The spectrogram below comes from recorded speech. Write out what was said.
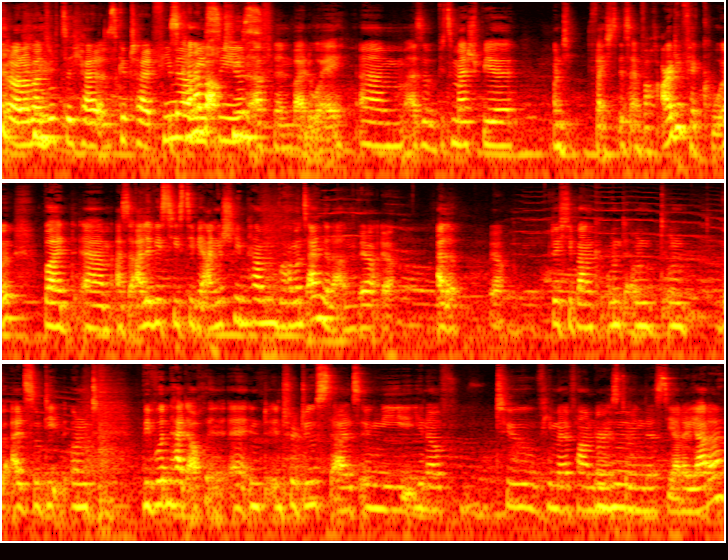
Genau, oder man sucht sich halt, also es gibt halt Es Female kann aber auch. Türen öffnen, by the way. Ähm, also wie zum Beispiel, und vielleicht ist einfach Artifact cool, but, ähm, also alle VCs, die wir angeschrieben haben, haben uns eingeladen. Ja, ja, Alle. ja. Durch die Bank. Und, und, und, also die, und wir wurden halt auch äh, in, introduced als irgendwie, you know, two female founders Mhm. doing this, yada yada.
